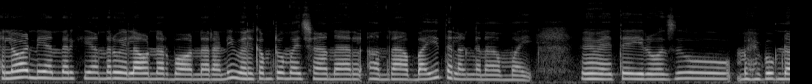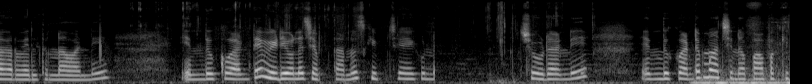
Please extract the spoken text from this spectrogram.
హలో అండి అందరికీ. అందరూ ఎలా ఉన్నారు? బాగున్నారని welcome to my channel Andhra అబ్బాయి తెలంగాణ అమ్మాయి. మేమైతే ఈరోజు మహబూబ్ నగర్ వెళ్తున్నామండి. ఎందుకు అంటే వీడియోలో చెప్తాను స్కిప్ చేయకుండా చూడండి. ఎందుకు అంటే మా చిన్న పాపకి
